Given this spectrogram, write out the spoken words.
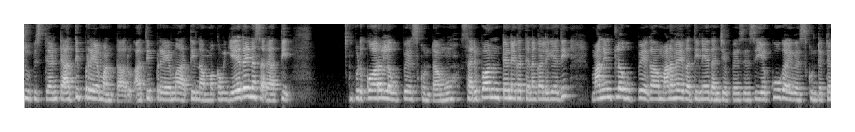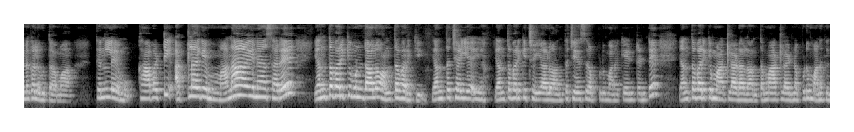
చూపిస్తే అంటే అతి ప్రేమ అంటారు. అతి ప్రేమ అతి నమ్మకం ఏదైనా సరే అతి ఇప్పుడు కూరల్లో ఉప్పు వేసుకుంటాము. సరిపోనుంటేనేగా తినగలిగేది. మన ఇంట్లో ఉప్పేగా మనమేగా తినేదని చెప్పేసేసి ఎక్కువగా వేసుకుంటే తినగలుగుతామా? తినలేము. కాబట్టి అట్లాగే మన అయినా సరే ఎంతవరకు ఉండాలో అంతవరకు ఎంత చెయ్య ఎంతవరకు చేయాలో అంత చేసినప్పుడు మనకేంటంటే ఎంతవరకు మాట్లాడాలో అంత మాట్లాడినప్పుడు మనకి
